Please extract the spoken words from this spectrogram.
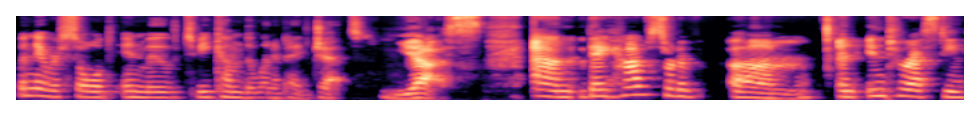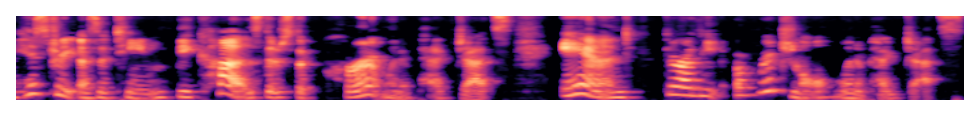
when they were sold and moved to become the Winnipeg Jets. Yes. And they have sort of um, an interesting history as a team because there's the current Winnipeg Jets and there are the original Winnipeg Jets.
